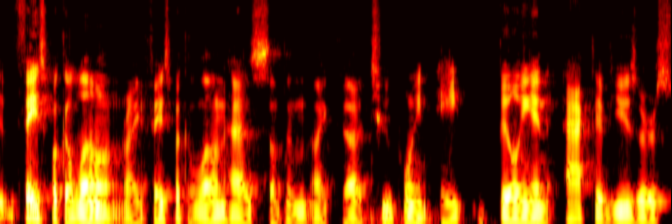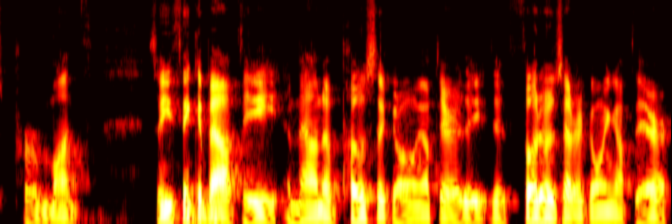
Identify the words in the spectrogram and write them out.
Facebook alone, right? Facebook alone has something like uh, 2.8 billion active users per month. So you think about the amount of posts that are going up there, the the photos that are going up there,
